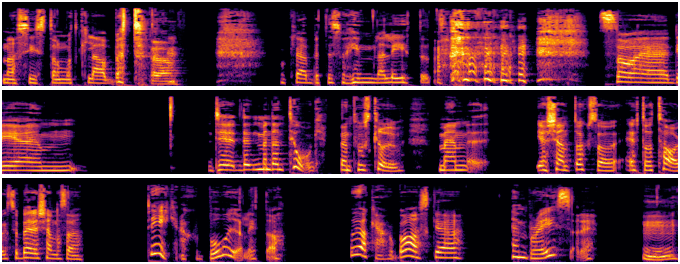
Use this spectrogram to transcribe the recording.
nazisterna mot klabbet. Ja. Och klabbet är så himla litet. så eh, det, mm, det, det... Men den tog. Den tog skruv. Men jag känt också, efter ett tag så började jag känna så här, det är kanske borgerligt då. Och jag kanske bara ska embracea det. Mm.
